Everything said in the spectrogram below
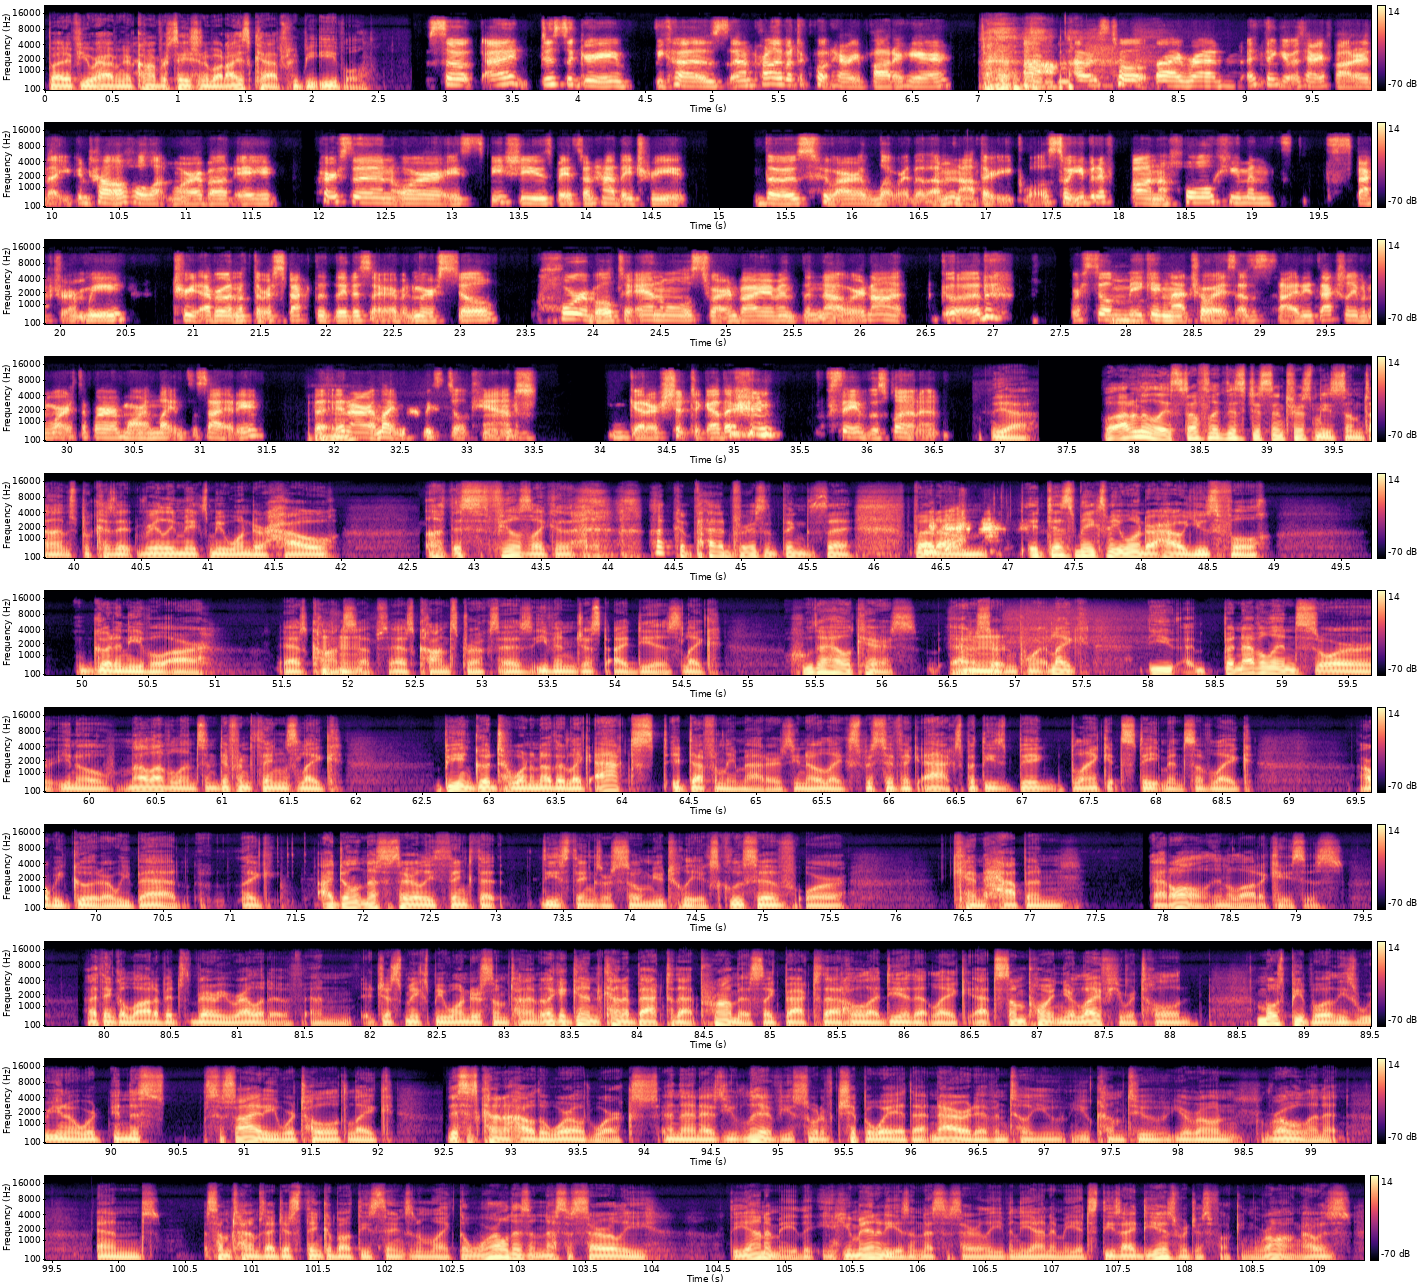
But if you were having a conversation about ice caps, we'd be evil. So I disagree because, and I'm probably about to quote Harry Potter here. Um, I was told, I read, I think it was Harry Potter, that you can tell a whole lot more about a person or a species based on how they treat those who are lower than them, not their equals. So even if on a whole human spectrum, we treat everyone with the respect that they deserve and we're still horrible to animals, to our environment, then no, we're not good. We're still Hmm. making that choice as a society. It's actually even worse if we're a more enlightened society. But in Mhm. our enlightenment, we still can't get our shit together and save this planet. yeah. Well, I don't know. Like stuff like this just interests me sometimes because it really makes me wonder how. Uh, this feels like a like a bad person thing to say, but um, it just makes me wonder how useful good and evil are as concepts, as constructs, as even just ideas. Like, who the hell cares at a Mm. certain point? Like, you benevolence or you know malevolence and different things like being good to one another like acts it definitely matters you know like specific acts but these big blanket statements of like are we good? Are we bad? Like i don't necessarily think that these things are so mutually exclusive or can happen at all in a lot of cases i think a lot of it's very relative and it just makes me wonder sometimes like again kind of back to that promise like back to that whole idea that like at some point in your life you were told most people at least were you know we're in this society we're told like this is kind of how the world works and then as you live you sort of chip away at that narrative until you you come to your own role in it. And sometimes i just think about these things and i'm like the world isn't necessarily the enemy. The humanity isn't necessarily even the enemy. It's these ideas were just fucking wrong. I was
